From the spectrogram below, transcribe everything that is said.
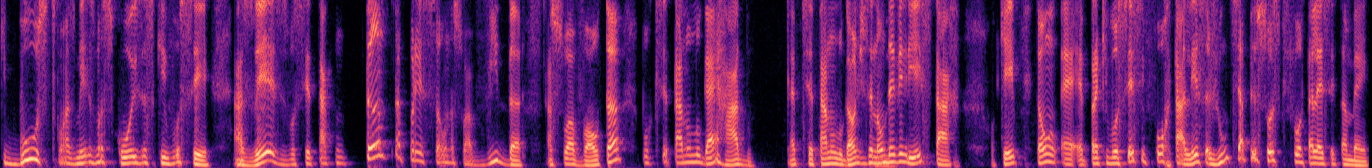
que buscam as mesmas coisas que você. Às vezes você está com tanta pressão na sua vida, à sua volta, porque você está no lugar errado. É porque você está num lugar onde você não deveria estar, ok? Então, é, é para que você se fortaleça, junte-se a pessoas que se fortalecem também.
